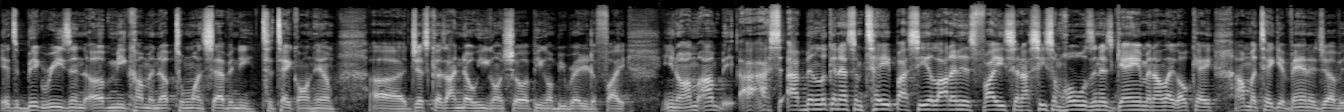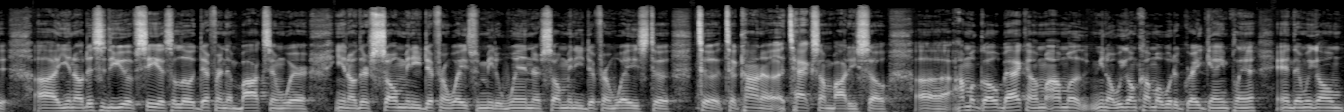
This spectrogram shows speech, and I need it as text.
It's a big reason of me coming up to 170 to take on him, uh, just because I know he gonna show up, he gonna be ready to fight. You know, I'm, I'm I, I, have been looking at some tape. I see a lot of his fights, and I see some holes in his game, and I'm like, okay, I'm gonna take advantage of it. Uh, you know, this is the UFC. It's a little different than boxing, where you know there's so many different ways for me to win. There's so many different ways to to to kind of attack somebody. So uh, I'm gonna go back. I'm I'm a you know we gonna come up with a great game plan, and then we gonna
